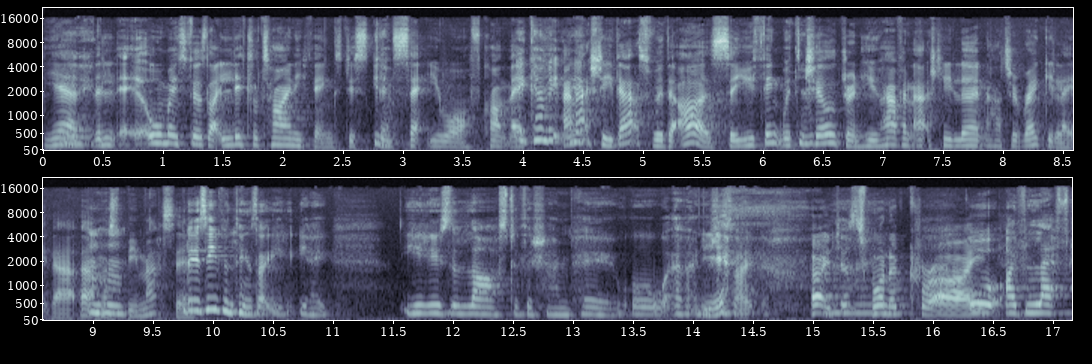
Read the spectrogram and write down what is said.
Yeah, you know. the, it almost feels like little tiny things just can Yeah. set you off, can't they? it can be. And actually, that's with us. So you think with Yeah. children who haven't actually learned how to regulate that, that must Mhm. be but massive. it's even things like you, you know, you use the last of the shampoo or whatever, and you're just like, I just want to cry. or I've left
